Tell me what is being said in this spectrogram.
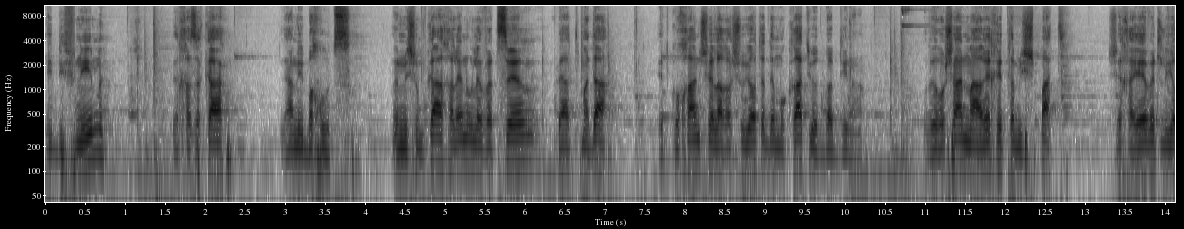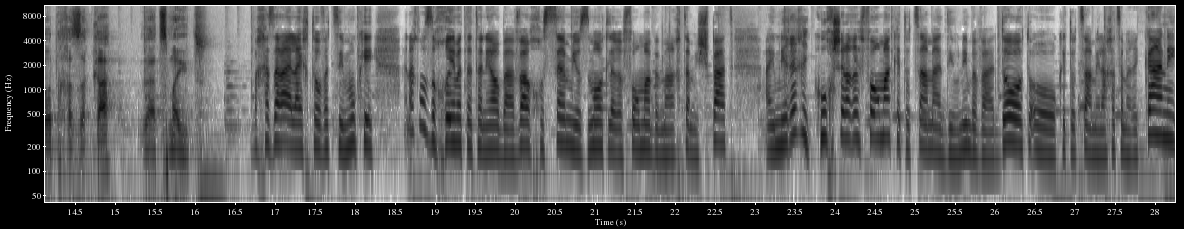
מבפנים וחזקה גם מבחוץ. ומשום כך עלינו לבצר בהתמדה את כוחן של הרשויות הדמוקרטיות במדינה, ובראשן מערכת המשפט, שחייבת להיות חזקה ועצמאית. בחזרה אלייך טובה צימוקי, אנחנו זוכרים את נתניהו בעבר חוסם יוזמות לרפורמה במערכת המשפט. האם נראה ריכוך של הרפורמה כתוצאה מהדיונים בוועדות, או כתוצאה מלחץ אמריקני,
